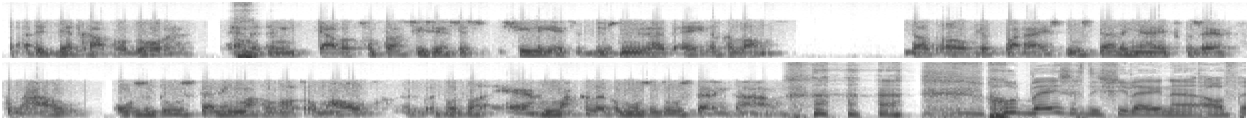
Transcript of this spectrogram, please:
dit, dit gaat wel door. En, en ja, wat fantastisch is, is Chili is dus nu het enige land dat over de Parijs-doelstellingen heeft gezegd... van nou, onze doelstelling mag wel wat omhoog. Het wordt wel erg makkelijk om onze doelstelling te halen. Goed bezig, die Chilenen, Alfred.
